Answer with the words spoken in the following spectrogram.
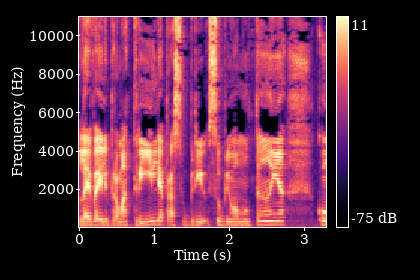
Leva ele para uma trilha para subir, subir uma montanha com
